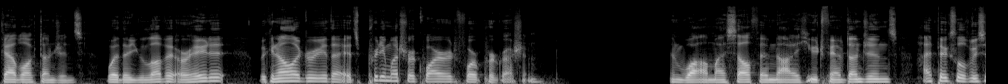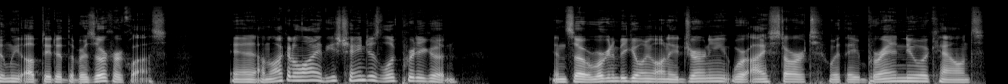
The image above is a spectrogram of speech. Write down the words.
Skyblock Dungeons. Whether you love it or hate it, we can all agree that it's pretty much required for progression. And while myself am not a huge fan of dungeons, Hypixel recently updated the Berserker class. And I'm not gonna lie, these changes look pretty good. And so we're gonna be going on a journey where I start with a brand new account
